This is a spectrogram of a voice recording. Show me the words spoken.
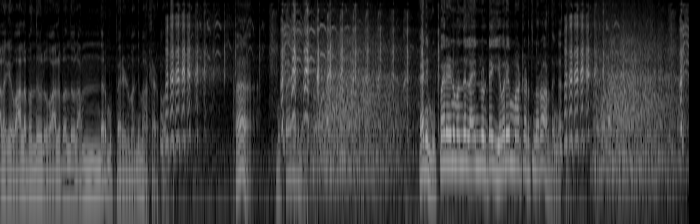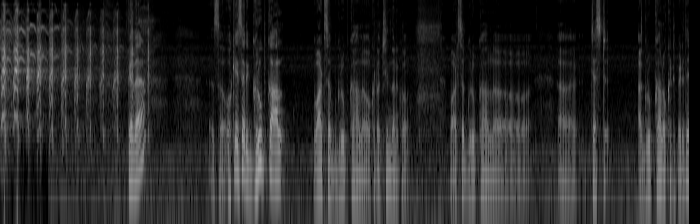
అలాగే వాళ్ళ బంధువులు వాళ్ళ బంధువులు అందరూ ముప్పై రెండు మంది మాట్లాడుకోవచ్చు. ముప్పై రెండు మంది. కానీ ముప్పై రెండు మంది లైన్లు ఉంటే ఎవరేం మాట్లాడుతున్నారో అర్థం కాదు. కదా? సో ఒకేసారి group call WhatsApp group call ఒకటి వచ్చిందనుకో వాట్సాప్ గ్రూప్ కాల్ జస్ట్ ఆ గ్రూప్ కాల్ ఒకటి పెడితే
